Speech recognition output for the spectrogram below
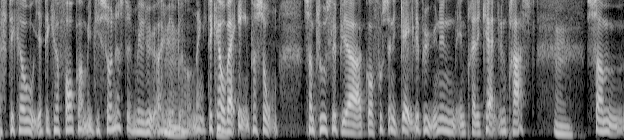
altså det kan jo ja, det kan jo forekomme i de sundeste miljøer i mm. virkeligheden. Ikke? Det kan jo mm. være en person, som pludselig bliver, går fuldstændig galt i byen, en, en prædikant, en præst, mm. som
